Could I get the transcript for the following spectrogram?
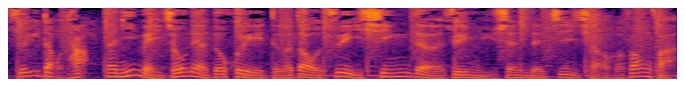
追到她。那你每周呢都会得到最新的追女生的技巧和方法。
